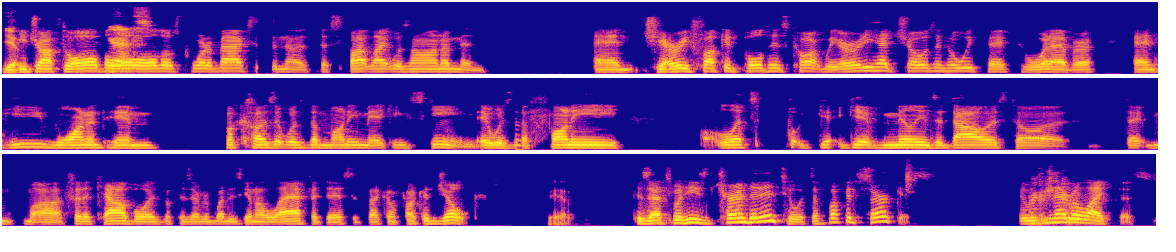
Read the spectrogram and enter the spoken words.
Yep. He dropped all below Yes. all those quarterbacks, and the, the spotlight was on him. And and Jerry fucking pulled his card. We already had chosen who we picked, or whatever, and he wanted him because it was the money making scheme. It was the funny. Let's put, gi- give millions of dollars to uh, that uh, for the Cowboys because everybody's gonna laugh at this. It's like a fucking joke. Yeah, Because that's what he's turned it into. It's a fucking circus. It was Pretty never sure- like this.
